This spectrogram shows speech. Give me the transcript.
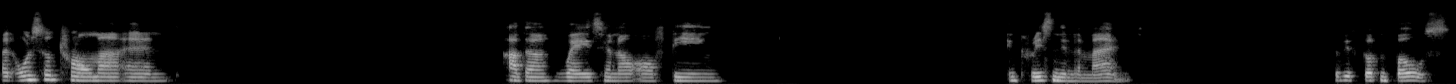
but also trauma and other ways, you know, of being imprisoned in the mind. So we've gotten both.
